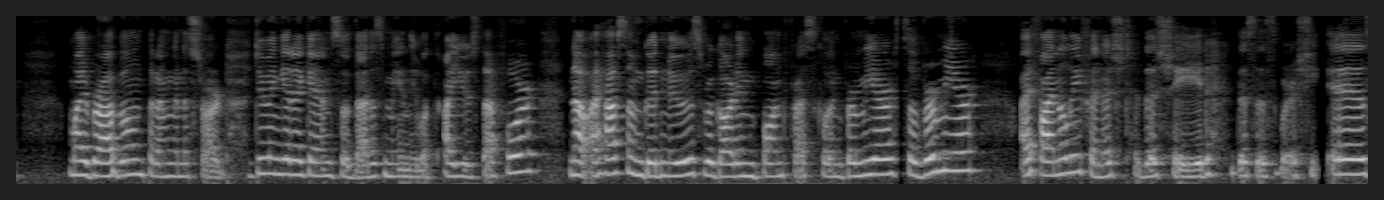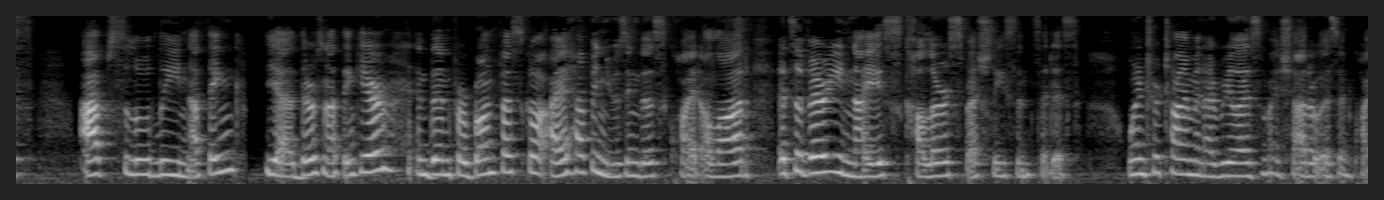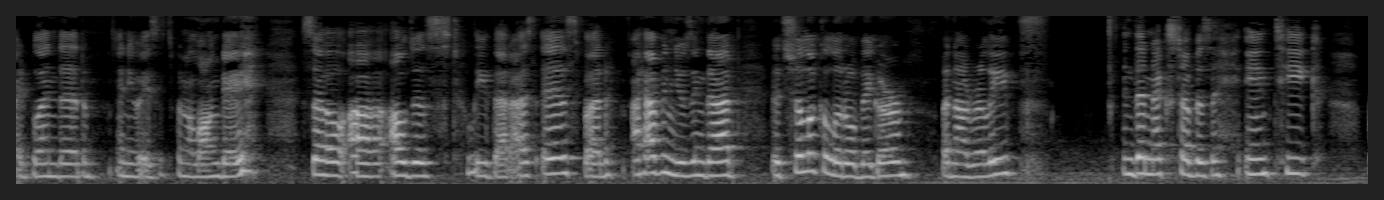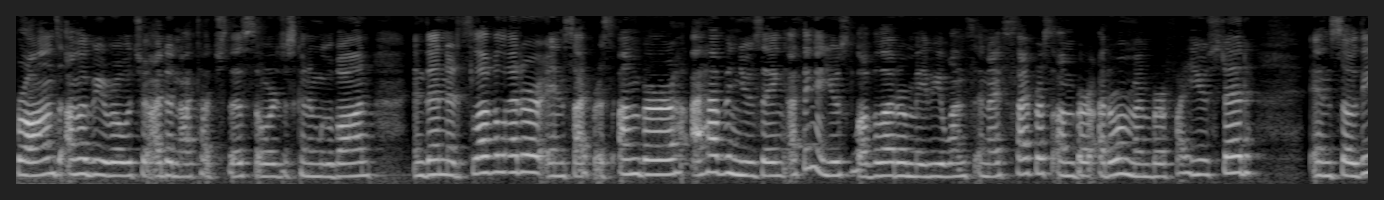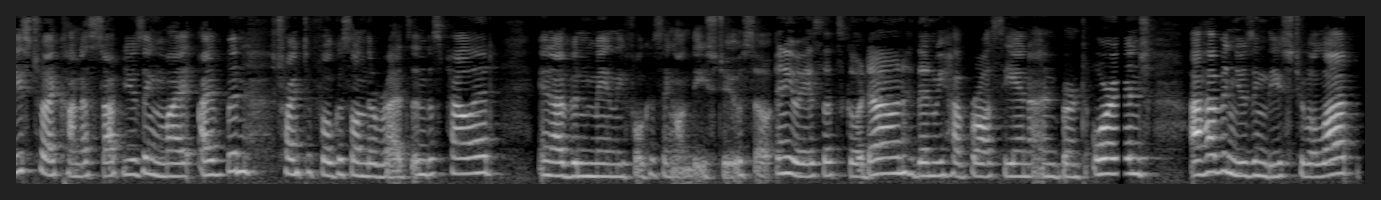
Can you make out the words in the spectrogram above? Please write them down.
my brow bone but i'm gonna start doing it again so that is mainly what i use that for. Now i have some good news regarding Buon Fresco and vermeer. So vermeer i finally finished this shade. This is where she is. Absolutely nothing yeah there's nothing here. And then for Buon Fresco I have been using this quite a lot. It's a very nice color especially since it is winter time and I realize my shadow isn't quite blended. Anyways it's been a long day. So uh, I'll just leave that as is but I have been using that. It should look a little bigger but not really. And then next up is an antique bronze I'm gonna be real with you I did not touch this so we're just gonna move on and then it's Love Letter and Cyprus Umber. I have been using, I think I used Love Letter maybe once and I Cyprus Umber, I don't remember if I used it. And so these two I kind of stopped using. My I've been trying to focus on the reds in this palette and I've been mainly focusing on these two. So anyways, let's go down. Then we have Raw Sienna and Burnt Orange. I have been using these two a lot.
